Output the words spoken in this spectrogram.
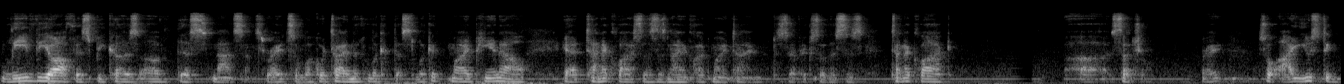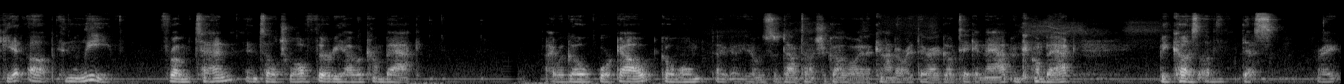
leave the office because of this nonsense, right? So look what time. Look at this. Look at my P and L at ten o'clock. So this is nine o'clock my time Pacific. So this is ten o'clock uh, Central, right? So I used to get up and leave from ten until twelve thirty. I would come back I would go work out, go home. I, you know, this is downtown Chicago. I had a condo right there. I'd go take a nap and come back because of this, right?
